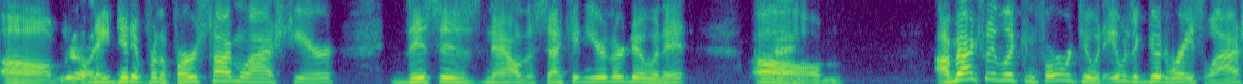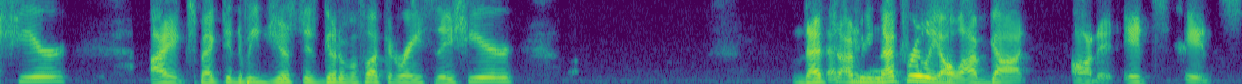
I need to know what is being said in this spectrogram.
Um, Really? they did it for the first time last year. This is now the second year they're doing it. Okay. Um, I'm actually looking forward to it. It was a good race last year. I expect it to be just as good of a fucking race this year. That's, That's I mean, that's really all I've got on it. It's it's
